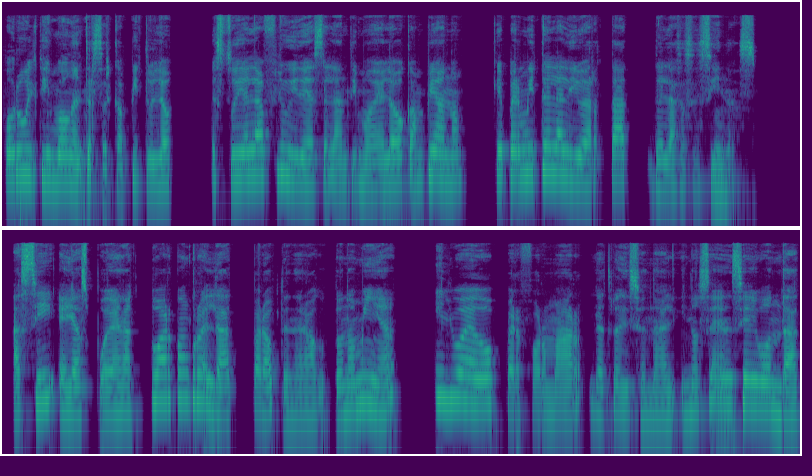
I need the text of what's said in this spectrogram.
Por último, en el tercer capítulo, estudia la fluidez del antimodelo campiano que permite la libertad de las asesinas. Así, ellas pueden actuar con crueldad para obtener autonomía y luego performar la tradicional inocencia y bondad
